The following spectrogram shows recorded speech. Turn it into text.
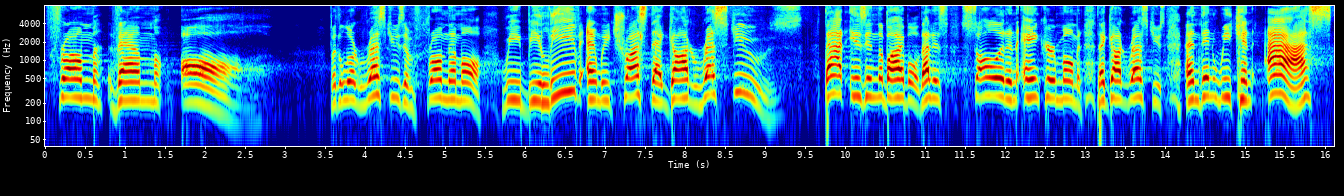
from them all. But the Lord rescues him from them all. We believe and we trust that God rescues. That is in the Bible. That is solid and anchor moment that God rescues. And then we can ask,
